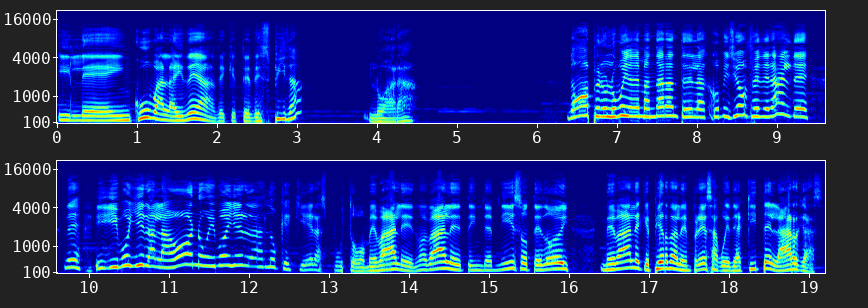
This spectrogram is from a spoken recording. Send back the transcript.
y le incuba la idea de que te despida, lo hará. No, pero lo voy a demandar ante la Comisión Federal de, de y, voy a ir a la ONU y voy a ir, haz lo que quieras, puto, me vale, me vale, te indemnizo, te doy, me vale que pierda la empresa, güey, de aquí te largas.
